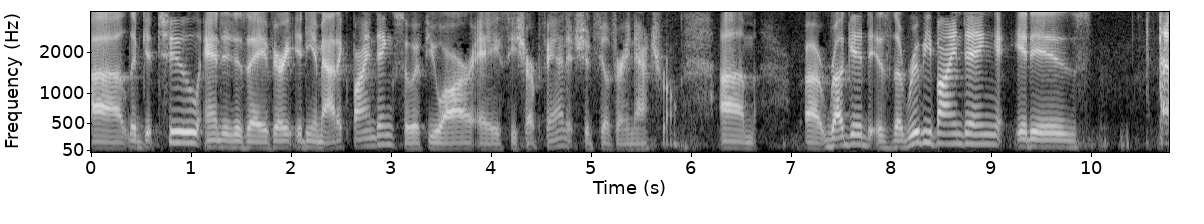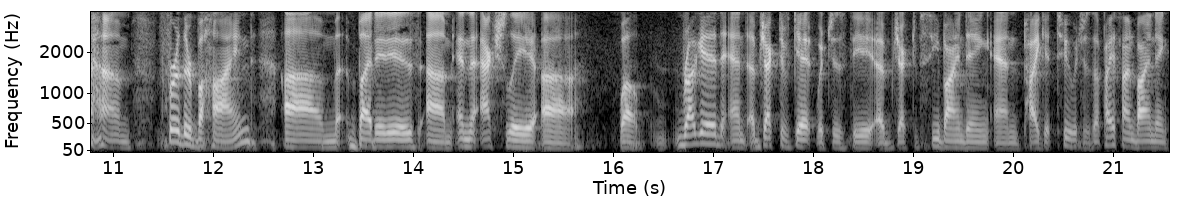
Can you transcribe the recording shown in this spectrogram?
uh, libgit2, and it is a very idiomatic binding. So if you are a C sharp fan, it should feel very natural. Um, uh, rugged is the Ruby binding. It is further behind, um, but it is, um, and actually, uh, well, rugged and Objective Git, which is the Objective C binding, and PyGit2, which is the Python binding.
